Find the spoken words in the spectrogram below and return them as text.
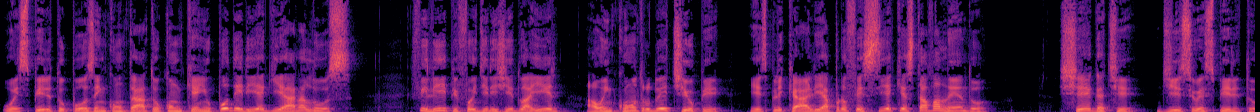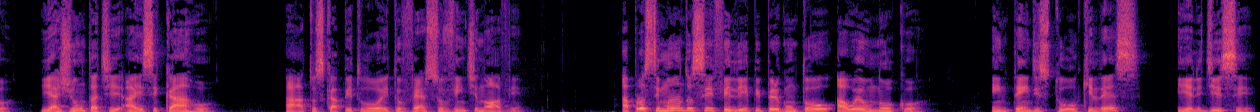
o Espírito pôs em contato com quem o poderia guiar à luz. Filipe foi dirigido a ir ao encontro do etíope e explicar-lhe a profecia que estava lendo. Chega-te, disse o Espírito, e ajunta-te a esse carro. Atos capítulo 8, verso 29. Aproximando-se, Filipe perguntou ao eunuco: Entendes tu o que lês? E ele disse:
